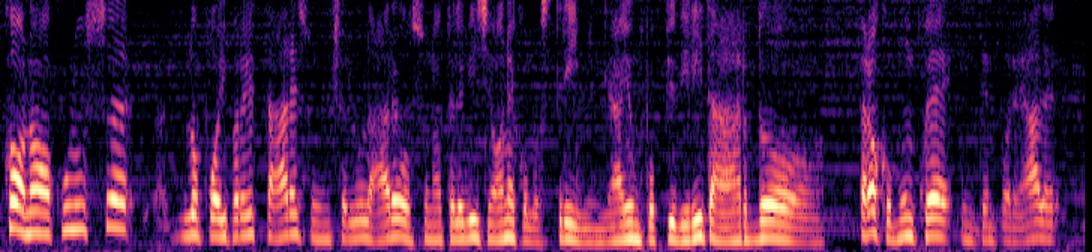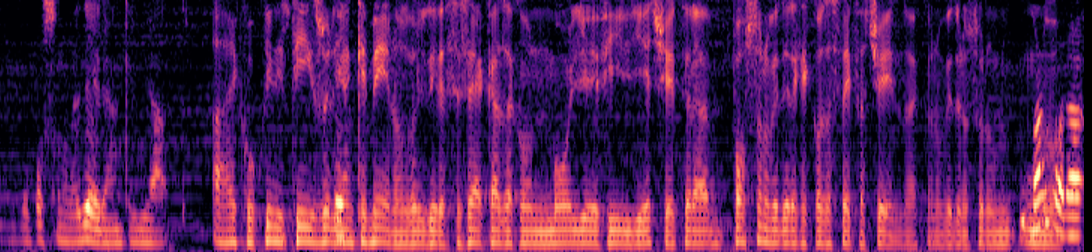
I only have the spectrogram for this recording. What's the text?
Con Oculus lo puoi proiettare su un cellulare o su una televisione con lo streaming, hai un po' più di ritardo, però comunque in tempo reale lo possono vedere anche gli altri. Ah, ecco, quindi ti isoli anche meno, voglio dire, se sei a casa con moglie, figli, eccetera, possono vedere che cosa stai facendo, ecco, non vedono solo un, uno allora,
